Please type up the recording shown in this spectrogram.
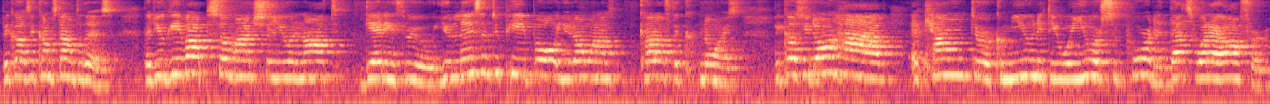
because it comes down to this that you give up so much that you are not getting through. You listen to people, you don't want to cut off the noise because you don't have a counter community where you are supported. That's what I offer.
